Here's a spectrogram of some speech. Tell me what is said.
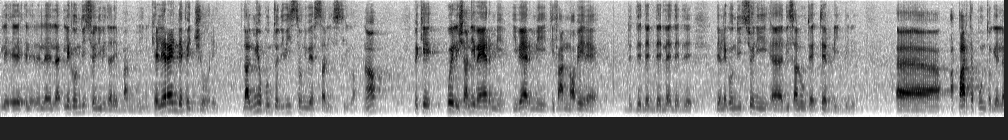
le, le, le, condizioni di vita dei bambini, che le rende peggiori dal mio punto di vista universalistico, no? Perché quelli hanno i vermi, i vermi ti fanno avere de, de, de, delle condizioni eh, di salute terribili, eh, a parte appunto che le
